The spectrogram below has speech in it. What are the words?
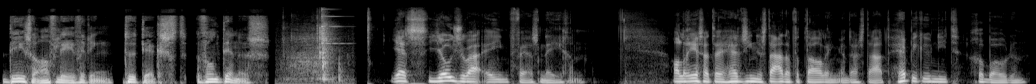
Deze aflevering, de tekst van Dennis. Yes, Joshua 1 vers 9. Allereerst uit de herziene statenvertaling en daar staat, heb ik u niet geboden.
